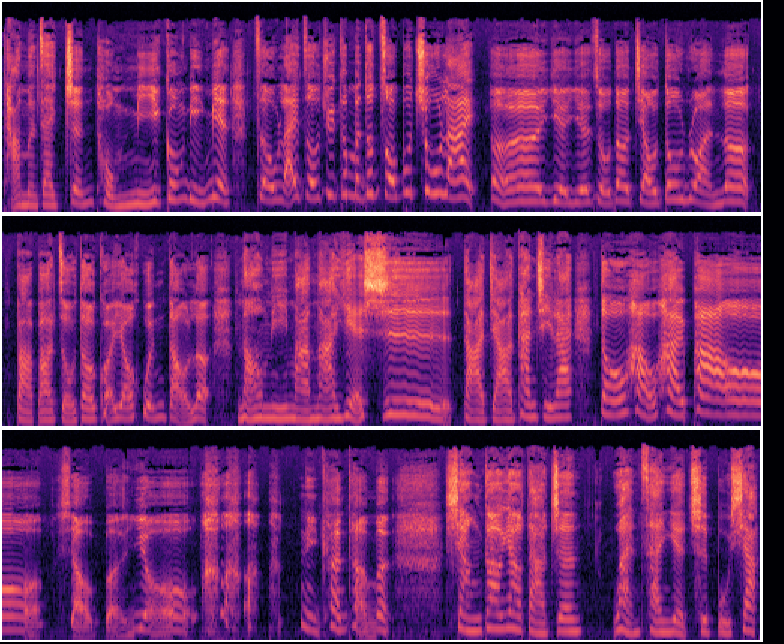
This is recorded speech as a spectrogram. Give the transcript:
他们在针筒迷宫里面走来走去，根本都走不出来。呃，爷爷走到脚都软了。爸爸走到快要昏倒了，猫咪妈妈也是，大家看起来都好害怕哦。小朋友，你看他们想到要打针，晚餐也吃不下，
